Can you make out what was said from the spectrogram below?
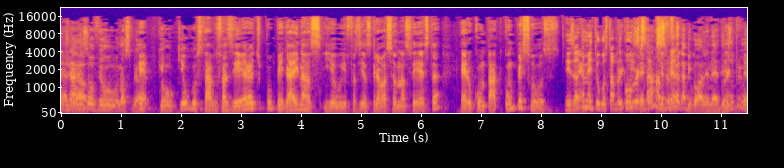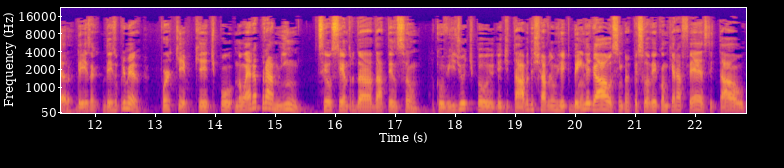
já é já legal. resolveu o nosso B.O. É, porque o que eu gostava de fazer era, tipo, pegar e nas. E eu ia fazer as gravações nas festas, era o contato com pessoas. Exatamente, eu gostava de Porque conversar Sempre, nas sempre foi a festas. Gabigole, né? Desde o primeiro. né? Desde, desde o primeiro. Por quê? Porque, tipo, não era pra mim ser o centro da, da atenção. Porque o vídeo, tipo, eu editava, deixava de um jeito bem legal, assim, pra pessoa ver como que era a festa e tal.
